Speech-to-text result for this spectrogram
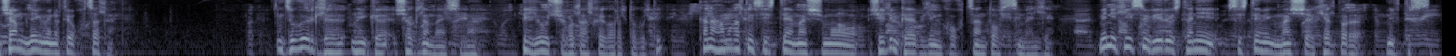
Чам 1 минутын хугацаа л байна. Зүгээр л нэг шоглон байсан маа. Би юу ч хулгайлахыг оролдог үлдээ. Таны хамгаалтын систем маш муу шилэн кабелийн хугацаанд дууссан байна лээ. Миний хийсэн вирус таны системийг маш хялбар нэвтэрсэн.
